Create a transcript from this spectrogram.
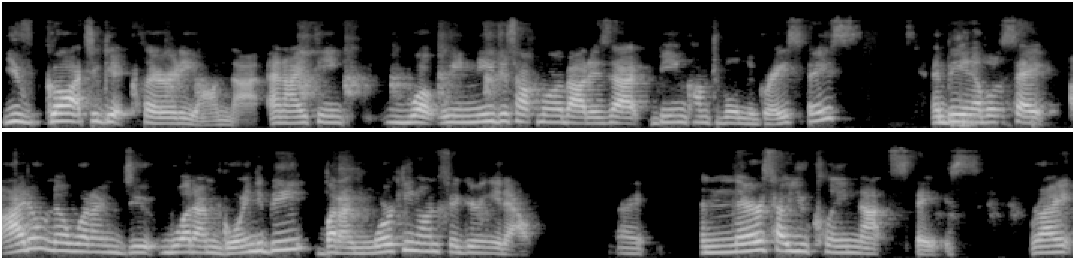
you've got to get clarity on that. And I think what we need to talk more about is that being comfortable in the gray space and being mm-hmm. able to say, I don't know what I'm do what I'm going to be, but I'm working on figuring it out. Right. And there's how you claim that space, right?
